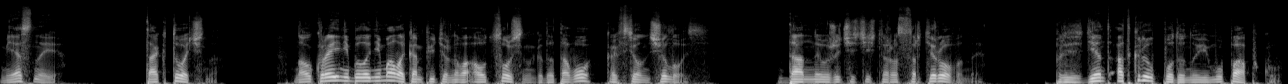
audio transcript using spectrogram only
Местные? Так точно. На Украине было немало компьютерного аутсорсинга до того, как все началось. Данные уже частично рассортированы. Президент открыл поданную ему папку.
